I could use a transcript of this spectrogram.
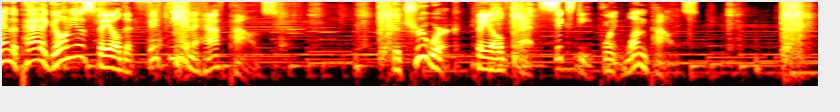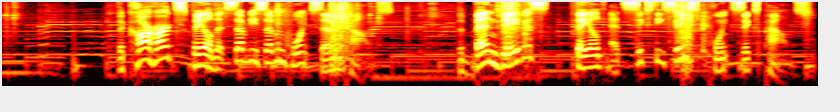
And the Patagonias failed at 50 and a half pounds. The Truewerk failed at 60.1 pounds. The Carhartts failed at 77.7 pounds. The Ben Davis failed at 66.6 pounds.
